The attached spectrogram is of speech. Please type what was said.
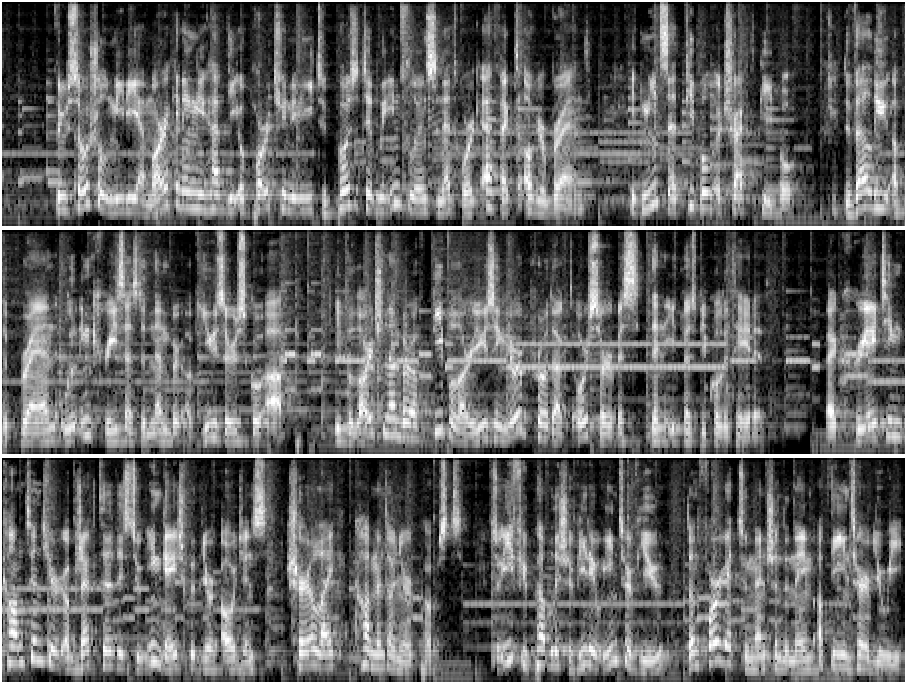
Through social media marketing, you have the opportunity to positively influence the network effect of your brand. It means that people attract people. The value of the brand will increase as the number of users go up. If a large number of people are using your product or service, then it must be qualitative. By creating content, your objective is to engage with your audience, share, like, comment on your posts. So if you publish a video interview, don't forget to mention the name of the interviewee.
